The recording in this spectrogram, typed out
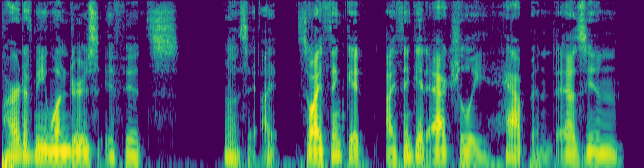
part of me wonders if it's well, let's say I so I think it I think it actually happened as in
